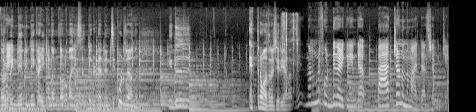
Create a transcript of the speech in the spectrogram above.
നമ്മൾ പിന്നെയും പിന്നെയും കഴിക്കണം എന്നുള്ള മനസ്സിന്റെ ഒരു ടെൻഡൻസി കൂടുതലാണ്. ഇത് എത്രമാത്രം ശരിയാണ്? നമ്മൾ ഫുഡ് കഴിക്കുന്നതിന്റെ പാറ്റേൺ ഒന്ന് മാറ്റാൻ ശ്രമിക്കുക.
